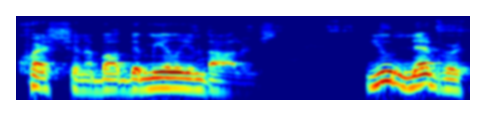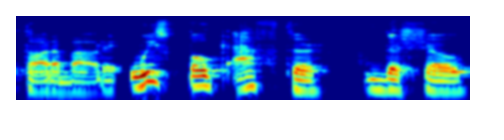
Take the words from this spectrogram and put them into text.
question about the million dollars. You never thought about it. We spoke after the show,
